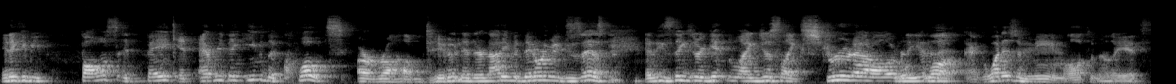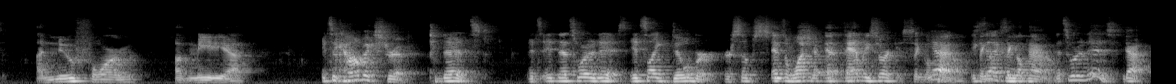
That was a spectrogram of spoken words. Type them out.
and it can be false and fake and everything. Even the quotes are wrong, dude, and they're not even they don't even exist. And these things are getting like just like strewn out all over the internet. Well, what is a meme ultimately? It's a new form of media. it's a comic strip condensed. It's it, that's what it is. It's like Dilbert or some. It's a one a family circus, single Yeah, panel, single, exactly. single panel. That's what it is. yeah,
